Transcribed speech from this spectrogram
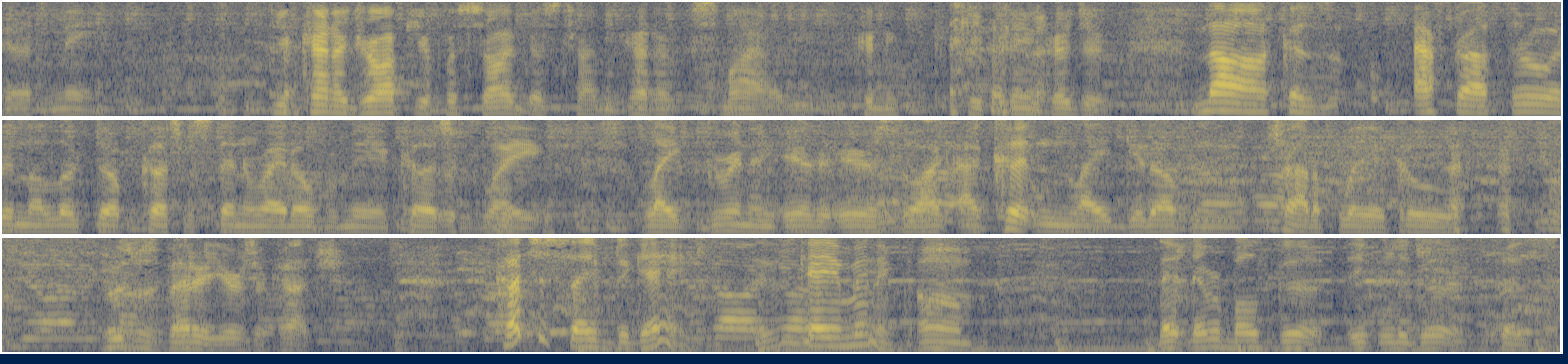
good to me. You kind of dropped your facade this time. You kind of smiled. You, you couldn't keep it in, could you? No, because after I threw it and I looked up, Kutch was standing right over me, and Kutch was like, like grinning ear to ear. So I, I couldn't like get up and try to play it cool. Whose was better, yours or Kutch? Kutch just saved the game. It was game inning. Um, they, they were both good, equally good, because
